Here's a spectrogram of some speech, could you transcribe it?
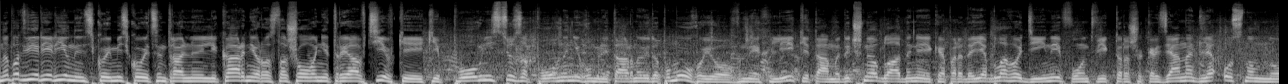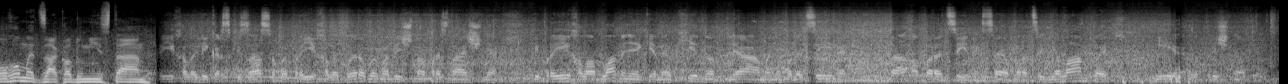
На подвір'ї Рівненської міської центральної лікарні розташовані три автівки, які повністю заповнені гуманітарною допомогою. В них ліки та медичне обладнання, яке передає благодійний фонд Віктора Шокерзяна для основного медзакладу міста. Приїхали лікарські засоби, приїхали вироби медичного призначення і приїхало обладнання, яке необхідно для маніпуляційних та операційних. Це операційні лампи і електричні обладнання.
